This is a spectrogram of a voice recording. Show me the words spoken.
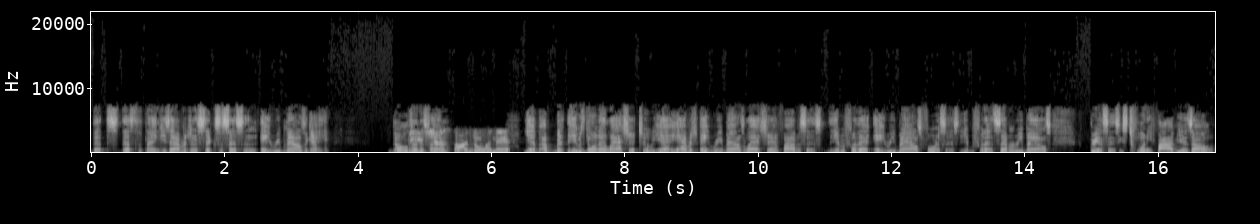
That's that's the thing. He's averaging six assists and eight rebounds a game. Those he are the just started doing that. Yeah, but he was doing that last year too. He had, he averaged eight rebounds last year and five assists. The year before that, eight rebounds, four assists. The year before that, seven rebounds, three assists. He's 25 years old,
